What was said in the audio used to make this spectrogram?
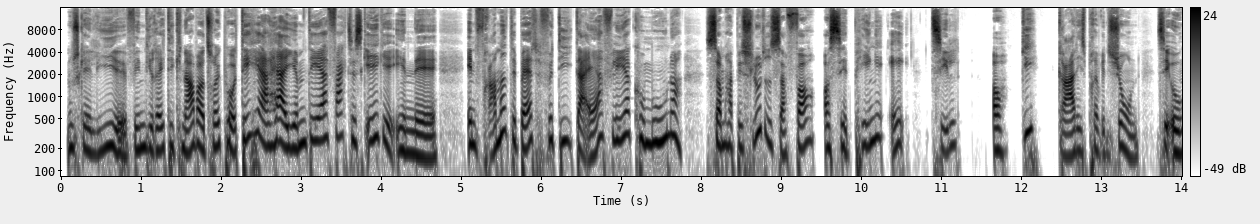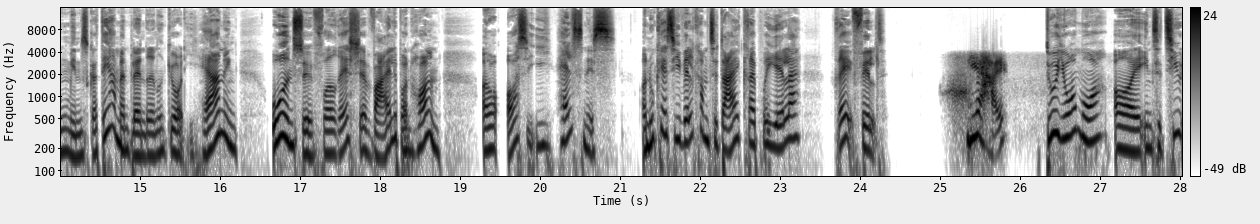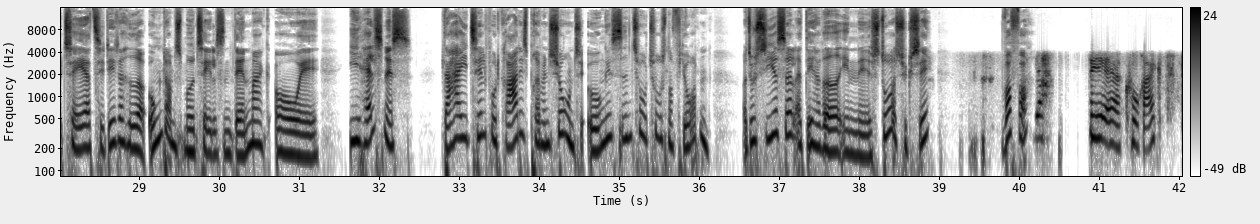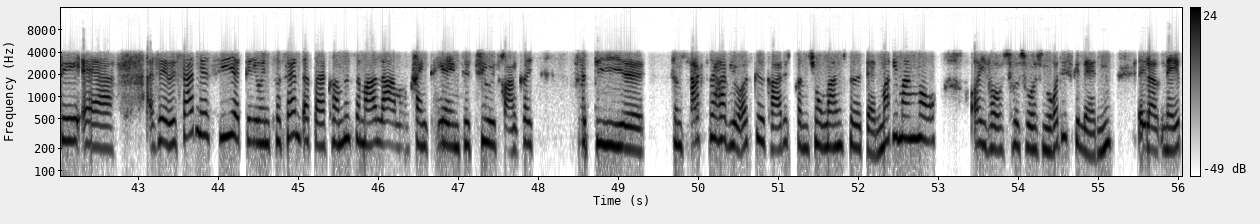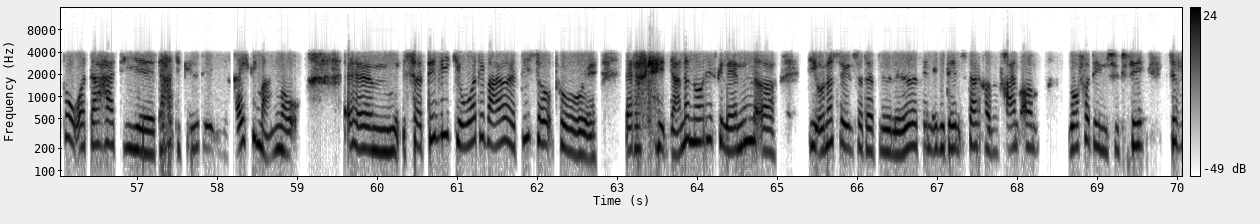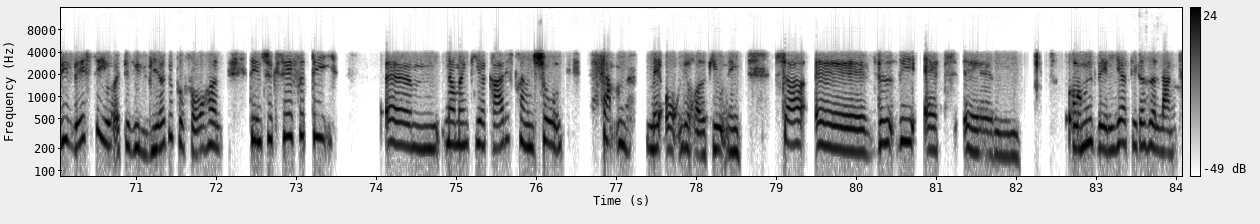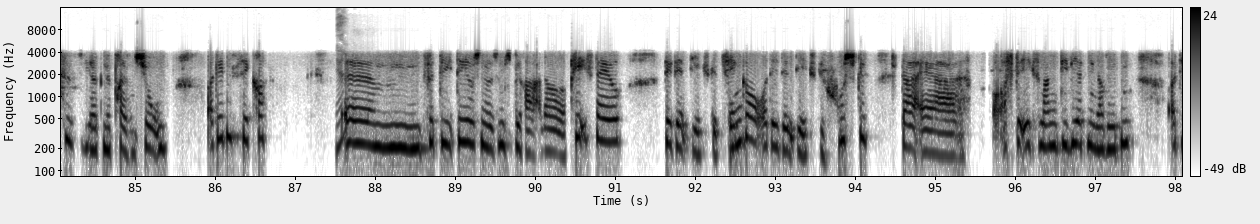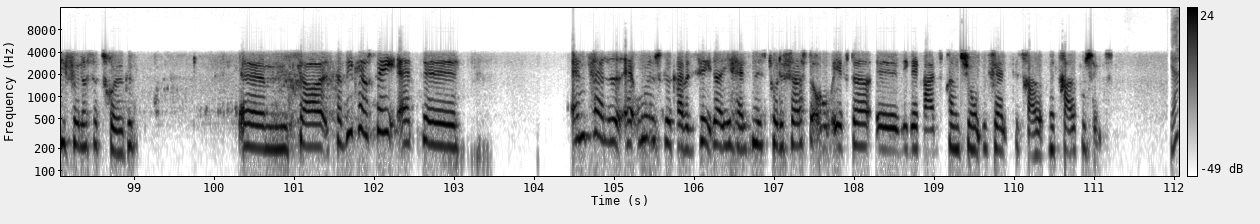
nu skal jeg lige øh, finde de rigtige knapper at trykke på. Det her herhjemme, det er faktisk ikke en, øh, en fremmed debat, fordi der er flere kommuner, som har besluttet sig for at sætte penge af til at give gratis prævention til unge mennesker. Det har man blandt andet gjort i Herning, Odense, Fredericia, Vejle, Bornholm og også i Halsnes. Og nu kan jeg sige velkommen til dig, Gabriella Refeldt. Ja, hej. Du er jordmor og øh, initiativtager til det, der hedder Ungdomsmodtagelsen Danmark. Og øh, i Halsnes, der har I tilbudt gratis prævention til unge siden 2014. Og du siger selv, at det har været en øh, stor succes. Hvorfor? Ja, det er korrekt. Det er, altså jeg vil starte med at sige, at det er jo interessant, at der er kommet så meget larm omkring det her initiativ i Frankrig. Fordi øh, som sagt, så har vi jo også givet gratis prævention mange steder i Danmark i mange år. Og i vores, hos vores nordiske lande, eller naboer, der har, de, øh, der har de givet det i rigtig mange år. Øhm, så det vi gjorde, det var jo, at vi så på, øh, hvad der sker i de andre nordiske lande, og de undersøgelser, der er blevet lavet, og den evidens, der er kommet frem om, hvorfor det er en succes. Så vi vidste jo, at det ville virke på forhånd. Det er en succes, fordi øhm, når man giver gratis prævention sammen med ordentlig rådgivning, så øh, ved vi, at øh, unge vælger det, der hedder langtidsvirkende prævention. Og det er den sikre. Ja. Øhm, fordi det er jo sådan noget som spiraler og p-stave. Det er den, de ikke skal tænke over. Det er den, de ikke skal huske. Der er ofte ikke så mange bivirkninger ved dem, og de føler sig trygge. Øhm, så, så vi kan jo se, at øh, antallet af uønskede graviditeter i Halsnæs på det første år efter øh, vi gav gratis prævention, faldt til 30, med 30 procent. Ja.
